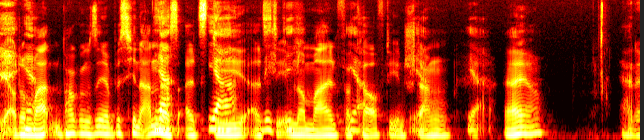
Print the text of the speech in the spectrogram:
Die Automatenpackungen sind ja ein bisschen anders Ja, als, die, ja, als die im normalen Ja, Verkauf, die in ja, Stangen. ja. ja. ja. Ja, da-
